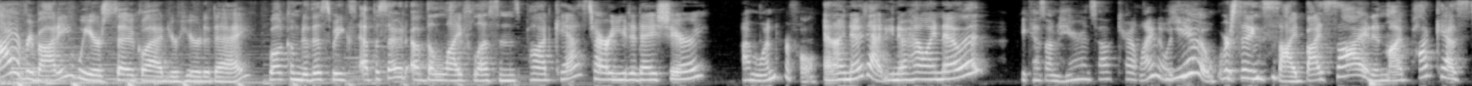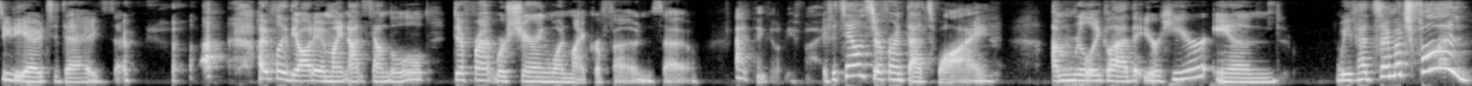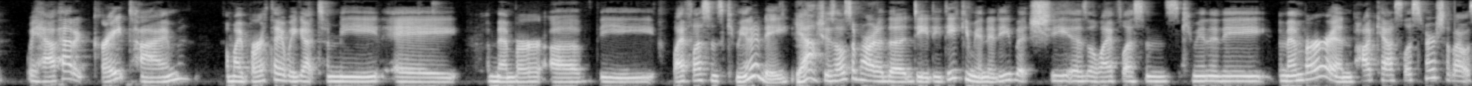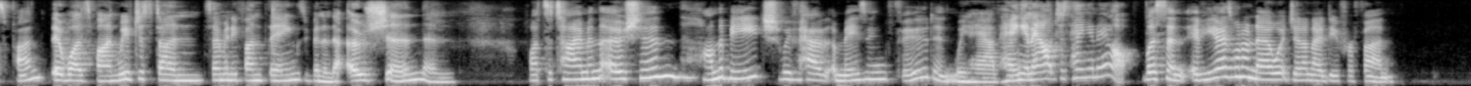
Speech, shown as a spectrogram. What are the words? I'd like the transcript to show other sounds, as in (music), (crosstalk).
Hi, everybody. We are so glad you're here today. Welcome to this week's episode of the Life Lessons Podcast. How are you today, Sheri? I'm wonderful. And I know that. You know how I know it? Because I'm here in South Carolina with Yeah. you. We're sitting side by side in my podcast studio today. So (laughs) hopefully the audio might not sound a little different. We're sharing one microphone. So I think it'll be fine. if it sounds different, that's why. I'm really glad that you're here and we've had so much fun. We have had a great time. On my birthday, we got to meet a, a member of the Life Lessons community. Yeah. She's also part of the DDD community, but she is a Life Lessons community member and podcast listener. So that was fun. It was fun. We've just done so many fun things. We've been in the ocean and Lots of time in the ocean, on the beach. We've had amazing food. And we have hanging out, just hanging out. listen, if you guys want to know what Gin and I do for fun,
